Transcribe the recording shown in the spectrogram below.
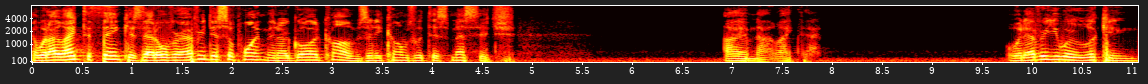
and what I like to think is that over every disappointment, our God comes and He comes with this message I am not like that. Whatever you were looking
